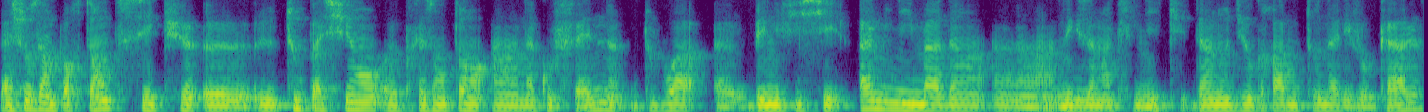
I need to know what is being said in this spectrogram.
La chose importante, c'est que euh, tout patient euh, présentant un acouphène doit euh, bénéficier à minima d'un examen clinique, d'un audiogramme tonal et vocal,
